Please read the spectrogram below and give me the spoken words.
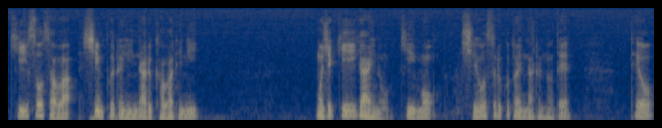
キー操作はシンプルになる代わりに、文字キー以外のキーも使用することになるので、手を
